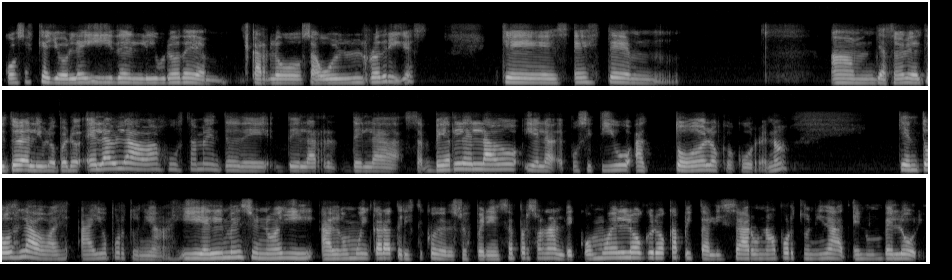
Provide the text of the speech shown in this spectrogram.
cosas que yo leí del libro de mm, Carlos Saúl Rodríguez, que es este, mm, ya se me olvidó el título del libro, pero él hablaba justamente de, de, la, verle el lado y el positivo a todo lo que ocurre, ¿no? Que en todos lados hay, oportunidades. Y él mencionó allí algo muy característico de su experiencia personal, de cómo él logró capitalizar una oportunidad en un velorio.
